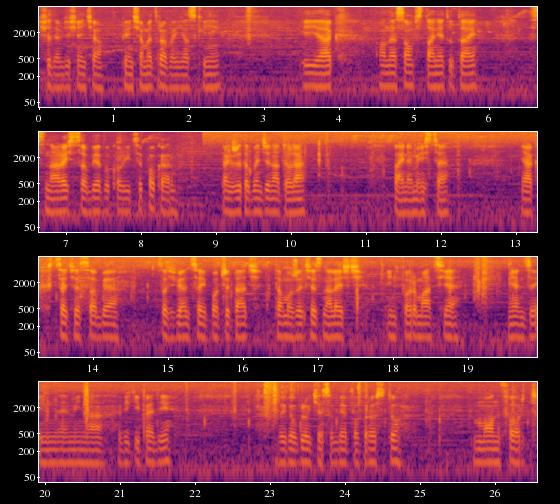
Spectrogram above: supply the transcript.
75-metrowej jaskini i jak one są w stanie tutaj znaleźć sobie w okolicy pokarm. Także to będzie na tyle. Fajne miejsce. Jak chcecie sobie coś więcej poczytać, to możecie znaleźć informacje między innymi na Wikipedii. Wygooglujcie sobie po prostu Montfort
